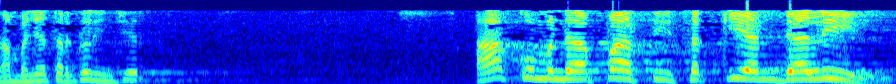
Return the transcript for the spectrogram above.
Namanya tergelincir. Aku mendapati sekian dalil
